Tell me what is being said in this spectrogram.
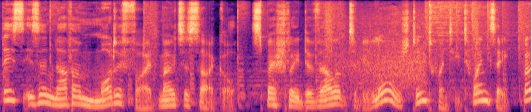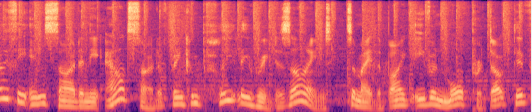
this is another modified motorcycle, specially developed to be launched in 2020. Both the inside and the outside have been completely redesigned to make the bike even more productive,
